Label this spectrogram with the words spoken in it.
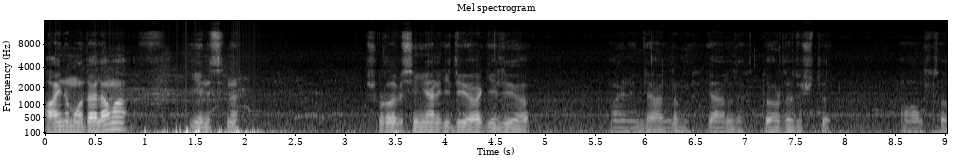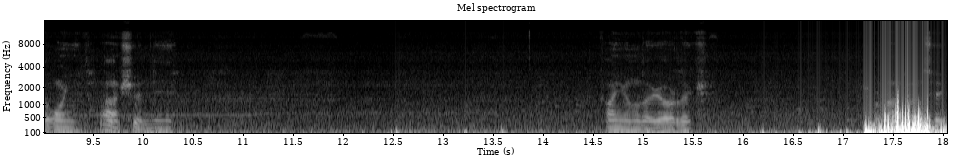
Aynı model ama yenisini. Şurada bir sinyal gidiyor, geliyor. Aynen geldi mi? Geldi. 4'e düştü. 6, 17. Ha şimdi iyi. Kanyonu da gördük. Şuradan dönsek.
